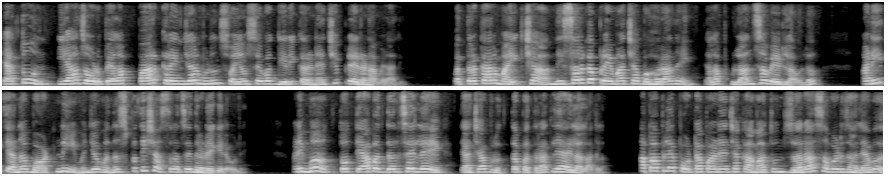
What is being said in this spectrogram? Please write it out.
त्यातून या जोडप्याला पार्क रेंजर म्हणून स्वयंसेवकगिरी करण्याची प्रेरणा मिळाली. पत्रकार माईकच्या निसर्ग प्रेमाच्या बहराने त्याला फुलांचं वेड लावलं आणि त्यानं बॉटनी म्हणजे वनस्पतीशास्त्राचे धडे गिरवले. आणि मग तो त्याबद्दलचे लेख त्याच्या वृत्तपत्रात लिहायला लागला. आपापल्या पोटापाण्याच्या कामातून जरा सवड झाल्यावर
